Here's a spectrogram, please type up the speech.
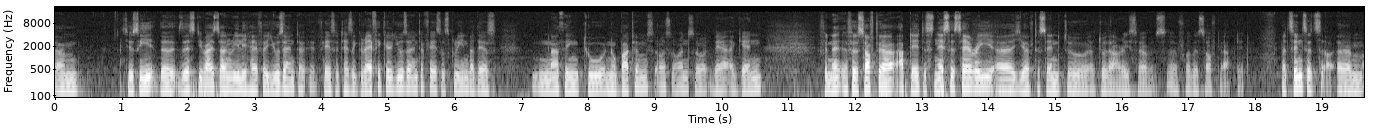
um, so you see, the, this device doesn't really have a user interface. It has a graphical user interface, a screen, but there's nothing to, no buttons or so on. So there again, if a, if a software update is necessary, uh, you have to send it to, uh, to the ARRI service uh, for the software update. But since it's um,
